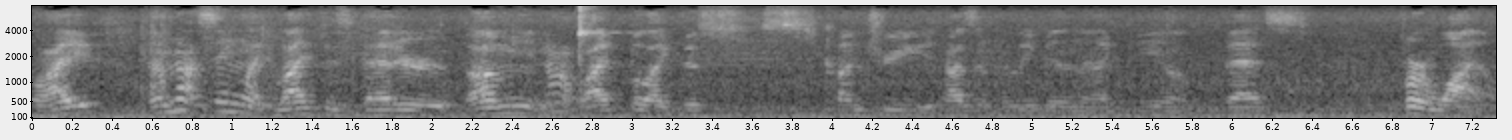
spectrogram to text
life. I'm not saying like life is better. I mean, not life, but like this country hasn't really been like you know the best for a while.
